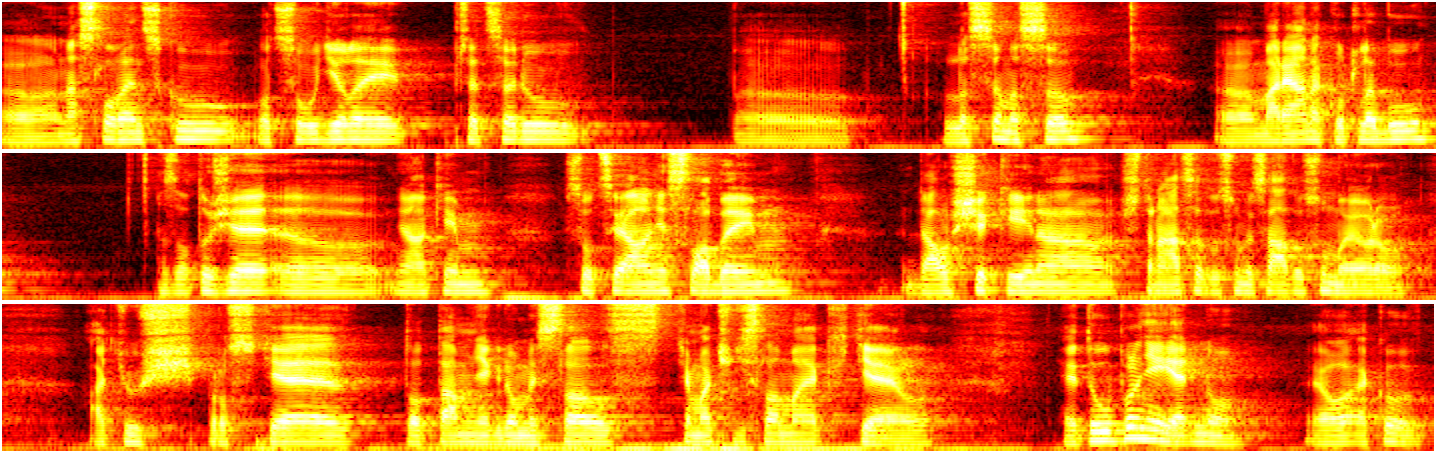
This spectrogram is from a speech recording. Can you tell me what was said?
Eh, na Slovensku odsoudili předsedu LSMS Mariana Kotlebu za to, že nějakým sociálně slabým dal šeky na 1488 euro. Ať už prostě to tam někdo myslel s těma číslama, jak chtěl. Je to úplně jedno. Jo? Jako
